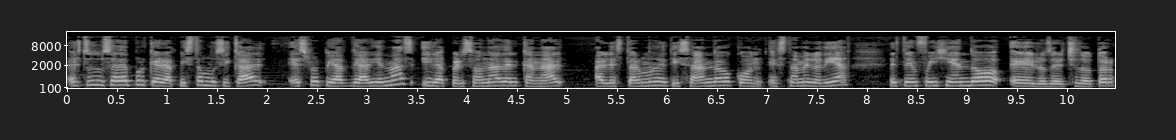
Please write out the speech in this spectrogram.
Esto sucede porque la pista musical es propiedad de alguien más y la persona del canal al estar monetizando con esta melodía está infringiendo eh, los derechos de autor.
